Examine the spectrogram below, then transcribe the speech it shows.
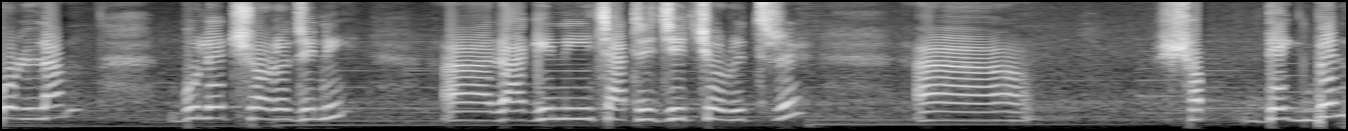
করলাম বুলেট সরোজিনী রাগিনী চ্যাটার্জির চরিত্রে। সব দেখবেন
